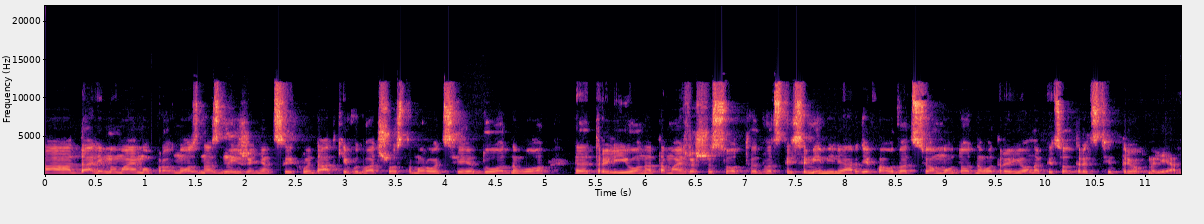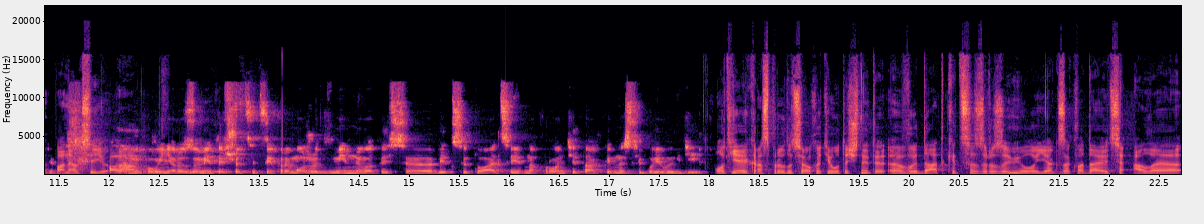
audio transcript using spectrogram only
А далі ми маємо прогноз на зниження цих видатків у 26-му році до 1 трильйона та майже 627 мільярдів, а у 27-му до 1 трильйона 533 мільярдів. Пане Олексію, Але а ми повинні розуміти, що ці цифри можуть змінюватися від ситуації на фронті та активності бойових дій. От я якраз з приводу цього хотів уточнити. Е, Видатки це зрозуміло, як закладаються, але е,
